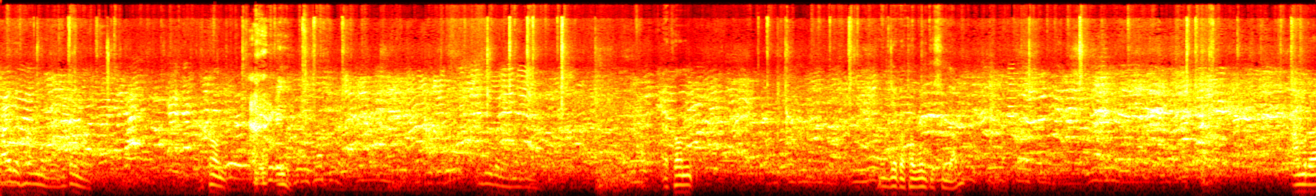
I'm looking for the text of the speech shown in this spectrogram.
বাইরে ভিতরে না। এখন এখন যে কথা বলতেছিলাম আমরা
